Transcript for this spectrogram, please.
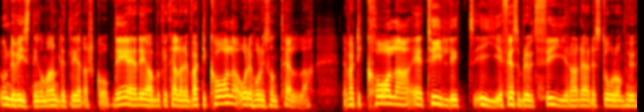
undervisning om andligt ledarskap. Det är det jag brukar kalla det vertikala och det horisontella. Det vertikala är tydligt i Efesierbrevet 4 där det står om hur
